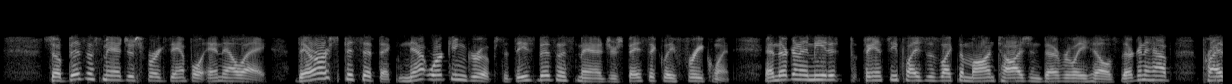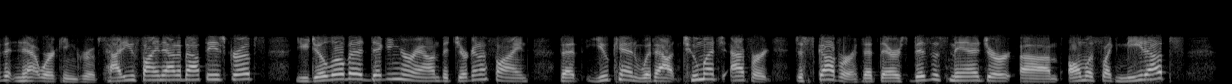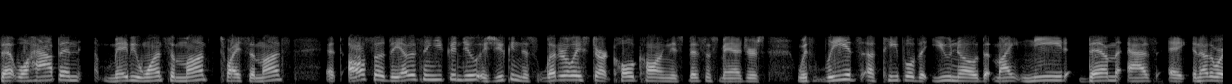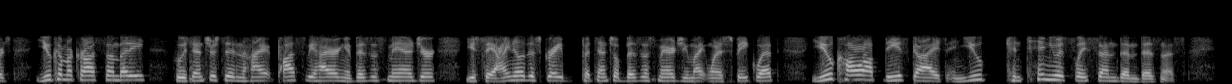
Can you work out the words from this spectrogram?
So, business managers, for example, in LA, there are specific networking groups that these business managers basically frequent. And they're going to meet at fancy places like the Montage in Beverly Hills. They're going to have private networking groups. How do you find out about these groups? You do a little bit of digging around, but you're going to find that you can, without too much effort, discover that there's business manager um, almost like meetups that will happen maybe once a month, twice a month, also, the other thing you can do is you can just literally start cold calling these business managers with leads of people that you know that might need them as a. In other words, you come across somebody who's interested in hi- possibly hiring a business manager. You say, I know this great potential business manager you might want to speak with. You call up these guys and you continuously send them business.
